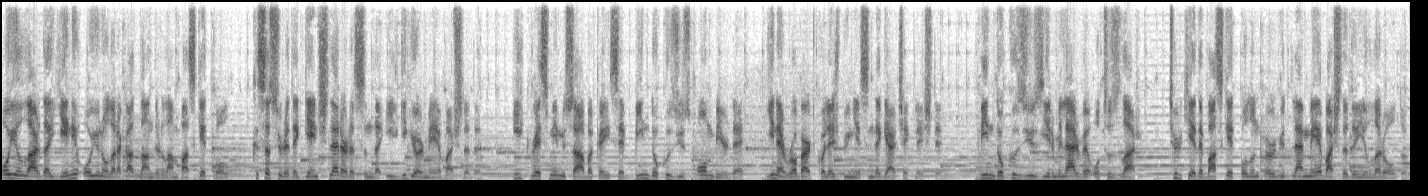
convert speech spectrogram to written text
O yıllarda yeni oyun olarak adlandırılan basketbol, kısa sürede gençler arasında ilgi görmeye başladı. İlk resmi müsabaka ise 1911'de yine Robert Kolej bünyesinde gerçekleşti. 1920'ler ve 30'lar, Türkiye'de basketbolun örgütlenmeye başladığı yıllar oldu.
